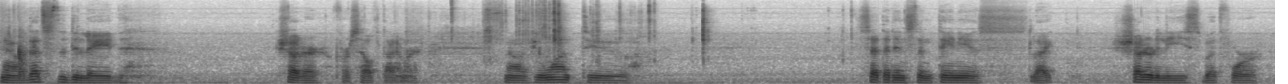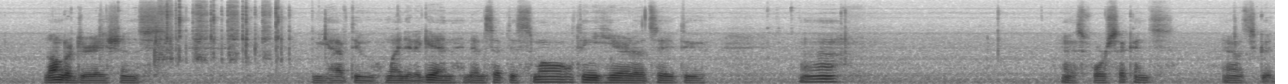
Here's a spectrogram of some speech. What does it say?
Now that's the delayed shutter for self timer. Now if you want to set an instantaneous like shutter release but for longer durations we have to wind it again and then set this small thingy here let's say to uh, that's four seconds. Now it's good.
